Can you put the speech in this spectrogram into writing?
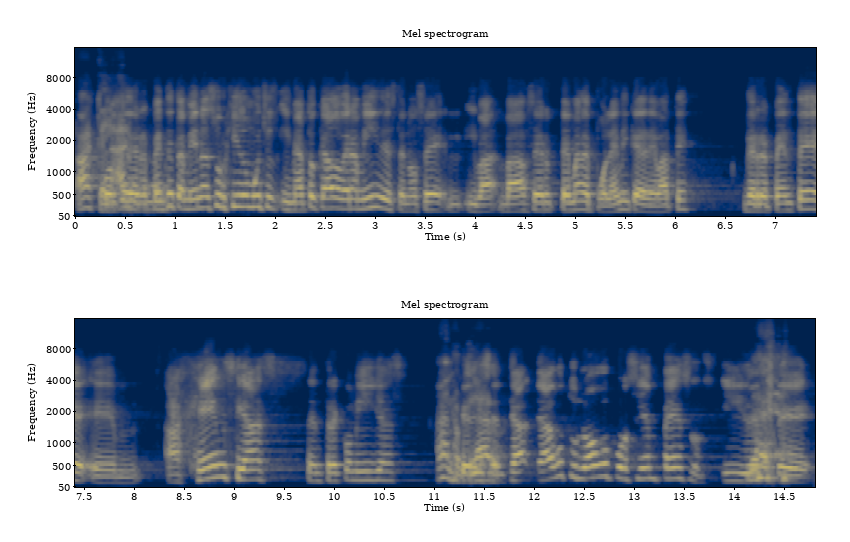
Ah, claro. Porque de repente también han surgido muchos, y me ha tocado ver a mí, este, no sé, y va, va a ser tema de polémica, de debate, de repente em, agencias, entre comillas, ah, que dicen, te, hago tu logo por 100 pesos, y este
